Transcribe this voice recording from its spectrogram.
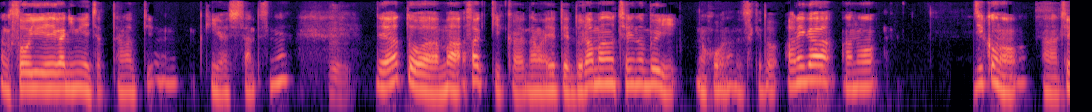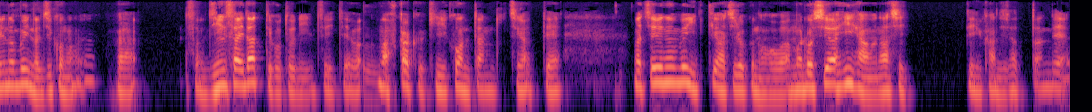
なんかそういう映画に見えちゃったなっていう気がしたんですね。うん。で、あとは、まあ、さっきから名前出てるドラマのチェルノブイリの方なんですけど、あれが、あの、事故の、あチェルノブイリの事故のが、その人災だってことについては、うんまあ、深く切り込んだのと違って、まあ、チェルノブイリ1986の方は、まあ、ロシア批判はなしっていう感じだったんで、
